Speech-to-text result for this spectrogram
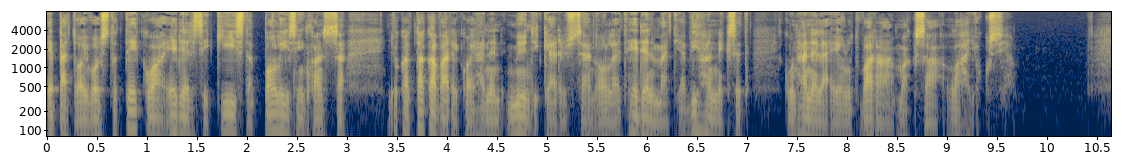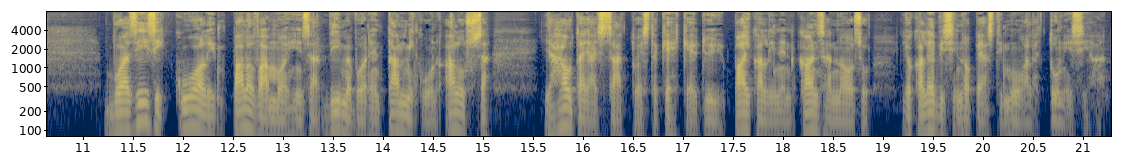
Epätoivoista tekoa edelsi kiista poliisin kanssa, joka takavarikoi hänen myyntikärryssään olleet hedelmät ja vihannekset, kun hänellä ei ollut varaa maksaa lahjuksia. Boazizi kuoli palovammoihinsa viime vuoden tammikuun alussa ja hautajaissaattuesta kehkeytyi paikallinen kansannousu, joka levisi nopeasti muualle Tunisiaan.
